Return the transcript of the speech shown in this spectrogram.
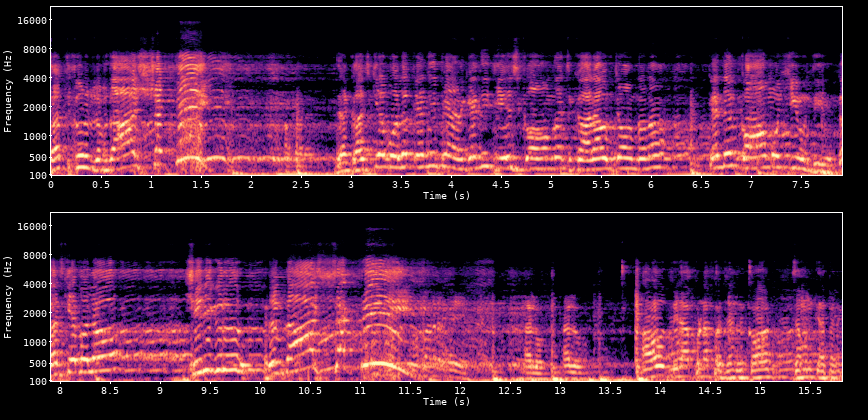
ਸਤਿਗੁਰੂ ਰਵਿਦਾਸ ਸ਼ਕਤੀ। ਤੇ ਗੱਜ ਕੇ ਬੋਲੋ ਕਹਿੰਦੀ ਭੈਣ ਕਹਿੰਦੀ ਜਿਸ ਕੌਮ ਦਾ ਚਕਾਰਾ ਉੱਚਾ ਹੁੰਦਾ ਨਾ ਕਹਿੰਦੇ ਕੌਮ ਉੱਚੀ ਹੁੰਦੀ ਹੈ। ਗੱਜ ਕੇ ਬੋਲੋ ਸ੍ਰੀ ਗੁਰੂ ਰਵਿਦਾਸ ਸ਼ਕਤੀ। Hello hello. ਆਓ ਮੇਰਾ ਆਪਣਾ ਭਜਨ ਰਿਕਾਰਡ ਜ਼ਮਨ ਕਰ ਪੈ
